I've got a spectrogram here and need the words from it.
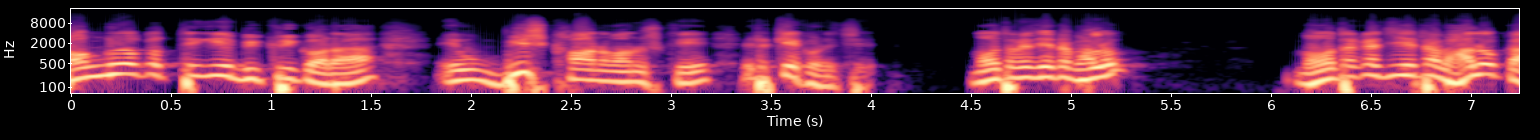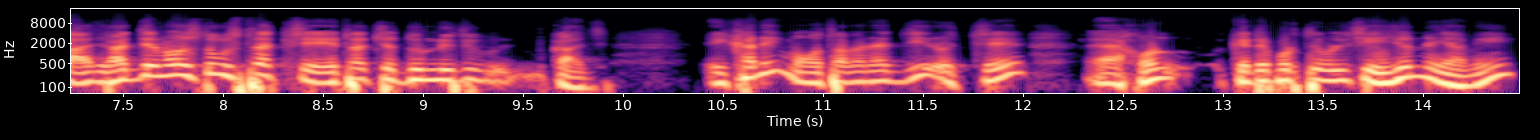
সংগ্রহ করতে গিয়ে বিক্রি করা এবং বিষ খাওয়ানো মানুষকে এটা কে করেছে? মমতার কাছে এটা ভালো? মমতার কাছে যেটা ভালো কাজ, রাজ্যের মানুষ তো বুঝতে পারছে, এটা হচ্ছে দুর্নীতি কাজ। এখানেই মমতা ব্যানার্জির হচ্ছে এখন কেটে পড়তে বলছি এই জন্যই আমি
